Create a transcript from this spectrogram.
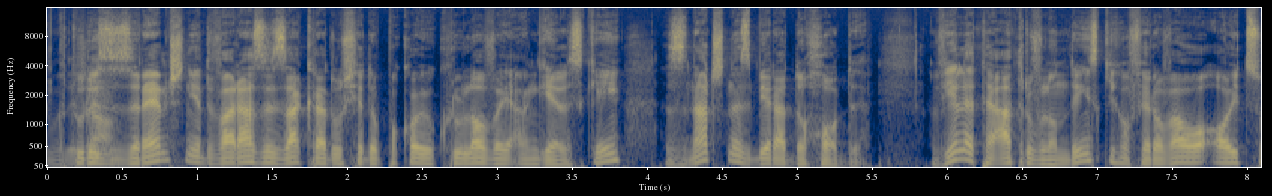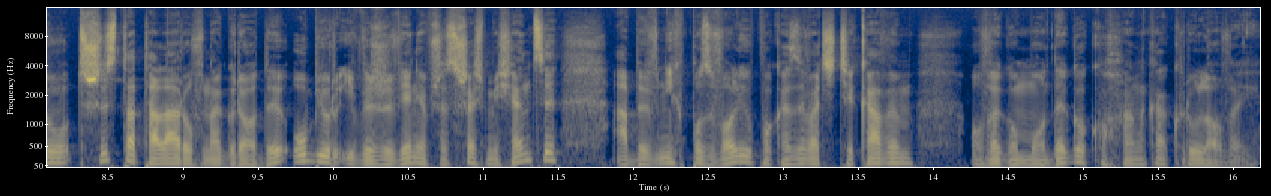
Młody który zręcznie dwa razy zakradł się do pokoju królowej angielskiej, znaczne zbiera dochody. Wiele teatrów londyńskich ofiarowało ojcu 300 talarów nagrody, ubiór i wyżywienie przez 6 miesięcy, aby w nich pozwolił pokazywać ciekawym owego młodego kochanka królowej.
